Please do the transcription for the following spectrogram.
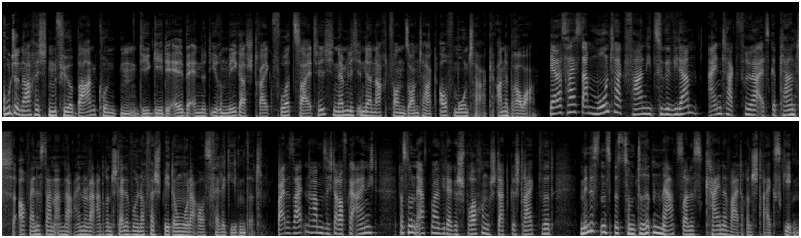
Gute Nachrichten für Bahnkunden. Die GDL beendet ihren Megastreik vorzeitig, nämlich in der Nacht von Sonntag auf Montag. Anne Brauer. Ja, das heißt, am Montag fahren die Züge wieder. Einen Tag früher als geplant, auch wenn es dann an der einen oder anderen Stelle wohl noch Verspätungen oder Ausfälle geben wird. Beide Seiten haben sich darauf geeinigt, dass nun erstmal wieder gesprochen statt gestreikt wird. Mindestens bis zum 3. März soll es keine weiteren Streiks geben.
